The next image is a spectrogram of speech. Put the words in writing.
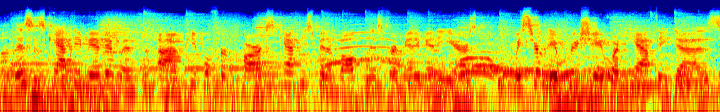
Um, this is Kathy Minden with uh, People for Parks. Kathy's been involved in this for many, many years. And we certainly appreciate what Kathy does.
